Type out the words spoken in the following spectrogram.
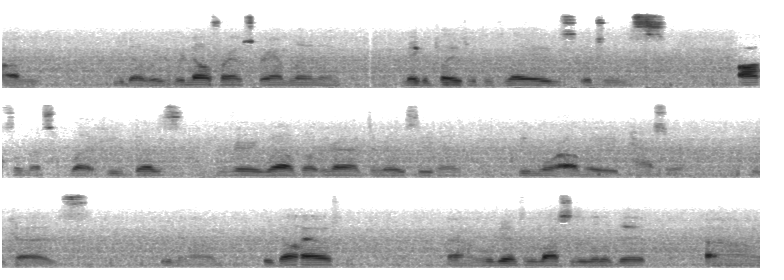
on you know, we're, we're known for him scrambling and making plays with his legs, which is awesome. That's what he does very well. But we're gonna have to really see him be more of a passer because you know we don't have. Um, we'll get into the losses a little bit. Um,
